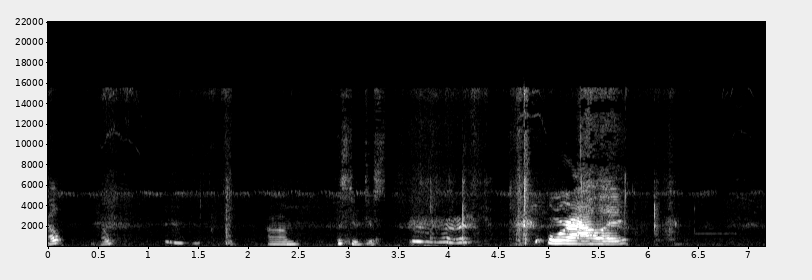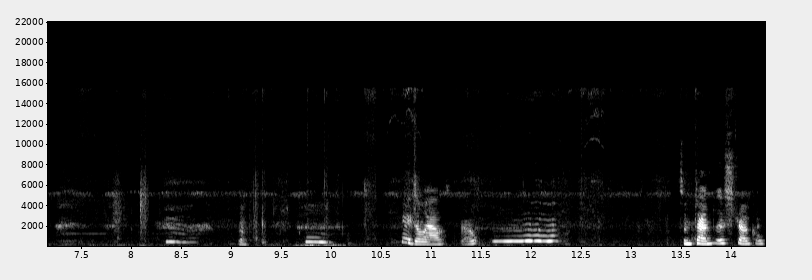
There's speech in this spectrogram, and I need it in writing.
Oh, oh. Um, this is just poor Allie. Sometimes I struggle.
